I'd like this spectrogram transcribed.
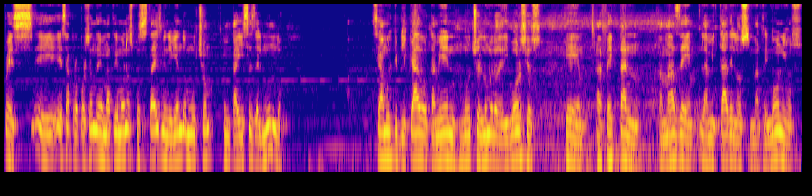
pues eh, esa proporción de matrimonios pues está disminuyendo mucho en países del mundo. Se ha multiplicado también mucho el número de divorcios que afectan a más de la mitad de los matrimonios.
